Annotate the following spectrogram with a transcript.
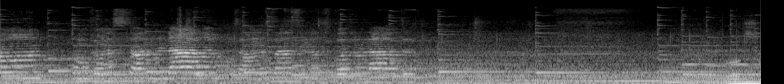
Como que unos estaban en un lado, o sea, unos estaban haciendo sus. Yo.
